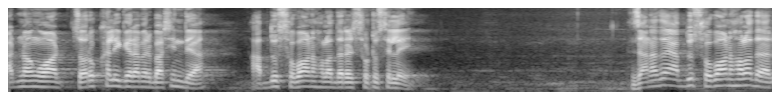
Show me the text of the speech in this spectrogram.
আট নং ওয়ার্ড, চরকখালী গ্রামের বাসিন্দা আব্দুল সোবান হাওলাদারের ছোট ছেলে। জানা যায় আব্দুল সোবান হাওলাদার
